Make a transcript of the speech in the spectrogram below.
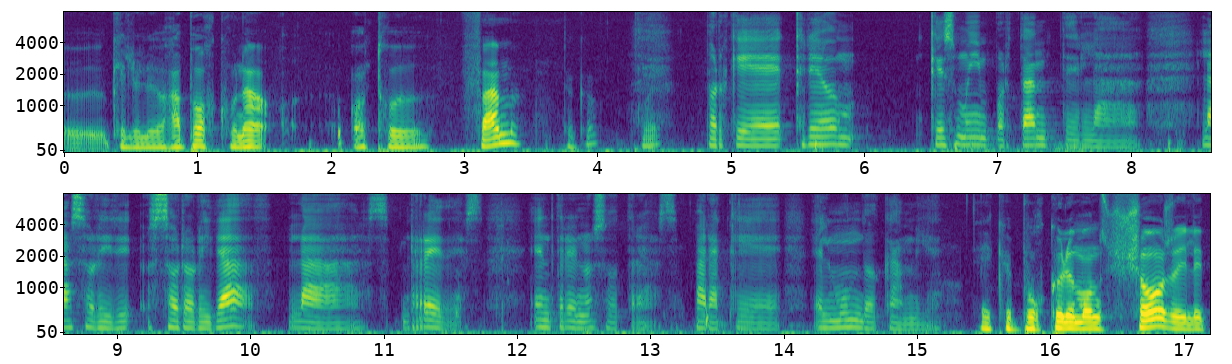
euh, quel est le rapport qu'on a entre femmes, d'accord porque creo que es muy importante la, la sororidad, las redes entre nosotras para que el mundo cambie. Et que pour que le monde change, il est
